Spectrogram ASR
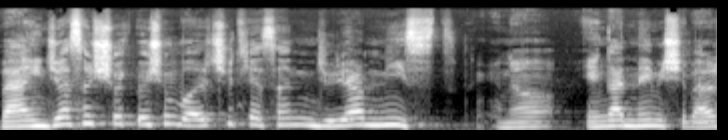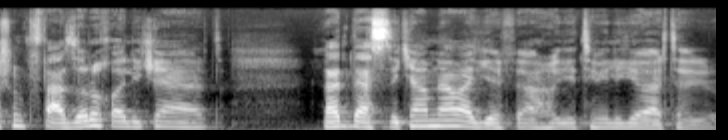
و اینجا اصلا شوک بهشون وارد شد که اصلا اینجوری هم نیست. اینا اینقدر نمیشه براشون فضا رو خالی کرد. قد دست کم نباید گرفت یه تیم لیگ برتری رو.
